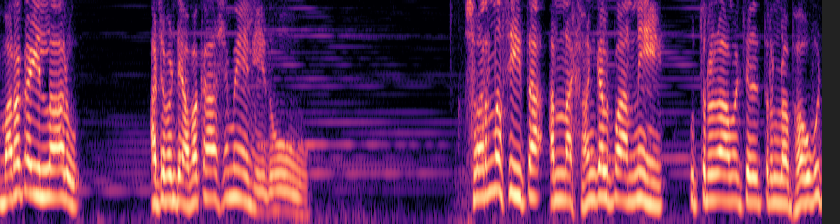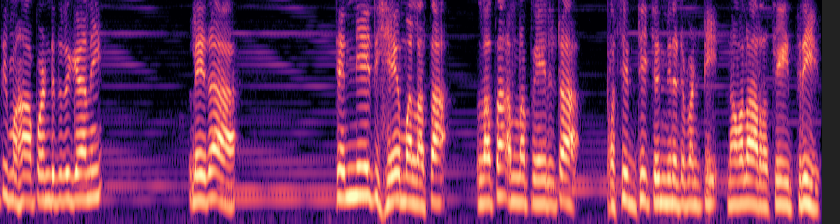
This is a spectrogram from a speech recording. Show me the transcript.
మరొక ఇల్లాలు అటువంటి అవకాశమే లేదు. స్వర్ణసీత అన్న సంకల్పాన్ని ఉత్తరరామచరిత్రంలో భౌభూతి మహాపండితుడు కానీ లేదా తెన్నేటి హేమలత లత అన్న పేరిట ప్రసిద్ధి చెందినటువంటి నవలా రచయిత్రి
